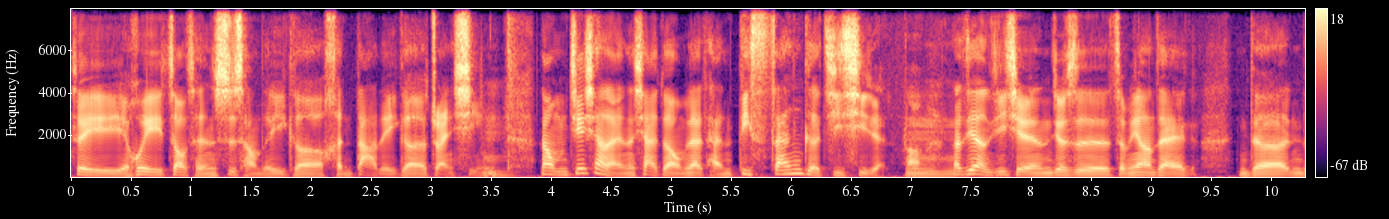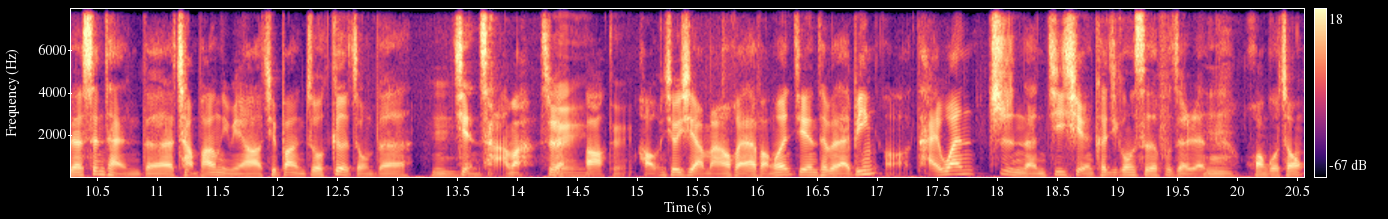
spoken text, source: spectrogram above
所以也会造成市场的一个很大。的一个转型，那我们接下来呢？下一段我们再谈第三个机器人啊。那这样的机器人就是怎么样在你的你的生产的厂房里面啊，去帮你做各种的检查嘛，是不是啊？对，好，我们休息一下，马上回来访问今天特别来宾啊，台湾智能机器人科技公司的负责人黄国聪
